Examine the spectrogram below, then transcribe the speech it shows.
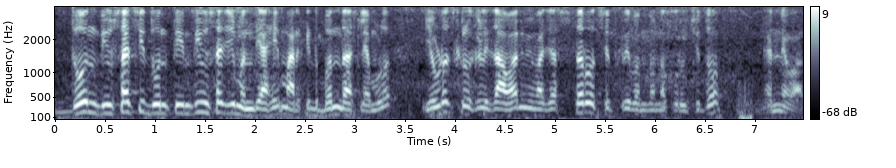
दोन दिवसाची दोन तीन दिवसाची मंदी आहे. मार्केट बंद असल्यामुळं एवढंच कळकळीचं आव्हान मी माझ्या सर्व शेतकरी बांधवांना करू इच्छितो. धन्यवाद.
